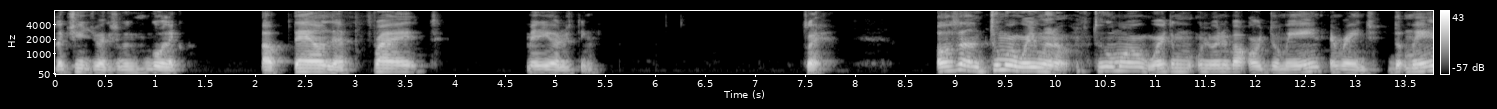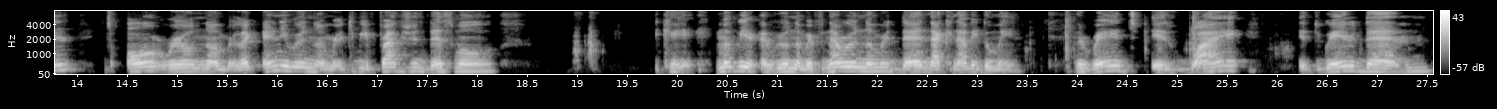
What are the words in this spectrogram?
like change direction, we can go like up, down, left, right, many other things. So also, um, two more words know. Two more words we learn about are domain and range. Domain is all real number, like any real number. It can be fraction, decimal. It can it must be a real number. If not a real number, then that cannot be domain. The range is y is greater than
